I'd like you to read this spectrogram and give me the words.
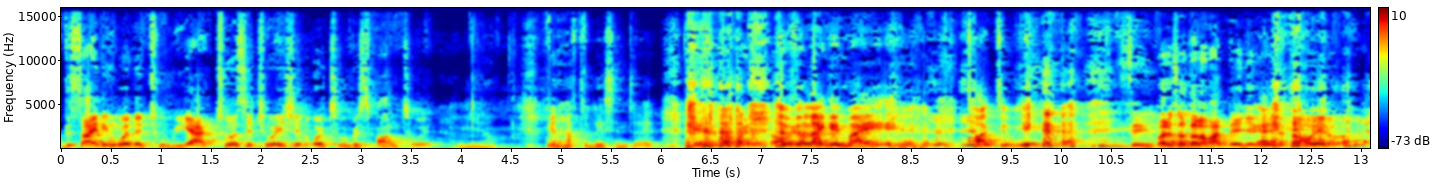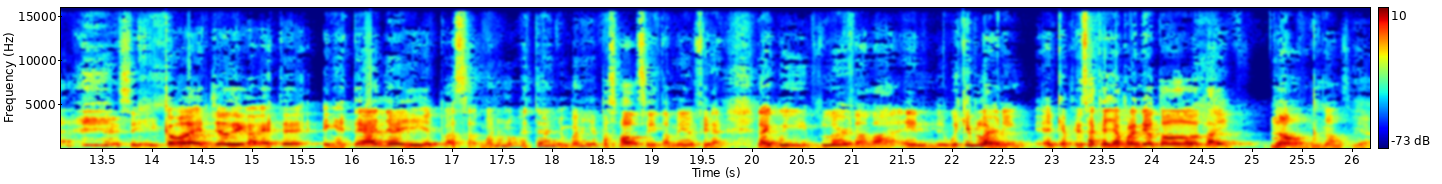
deciding whether to react to a situation or to respond to it. Yeah. I'm gonna have to listen to it. Está bueno, está I feel bueno. like it might talk to me. Sí, por eso te lo mandé, yo dije, "Esto está bueno. Sí, como yo digo, este, en este año y el pasado, bueno, no, este año, bueno, y el pasado sí, también al final. Like, we've learned a lot and we keep learning. El que piensa que ya mm-hmm. aprendió todo, like, No. no. Yeah,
